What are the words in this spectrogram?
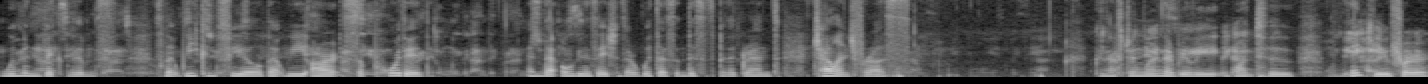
women victims so that we can feel that we are supported and that organizations are with us and this has been a grand challenge for us. Good afternoon. I really want to thank you for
